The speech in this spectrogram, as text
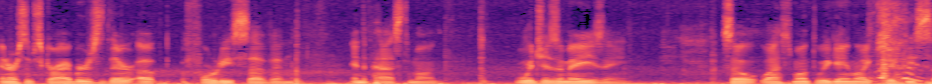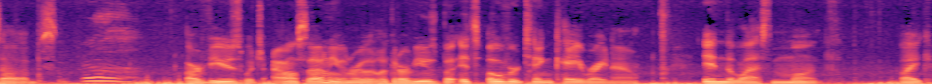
And our subscribers, they're up 47 in the past month, which is amazing. So last month we gained like 50 subs. Our views, which honestly I don't even really look at our views, but it's over 10k right now in the last month. Like,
